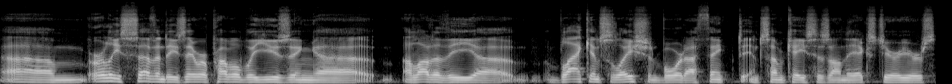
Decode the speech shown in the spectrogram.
um, early 70s. They were probably using uh, a lot of the uh, black insulation board, I think, in some cases on the exteriors.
